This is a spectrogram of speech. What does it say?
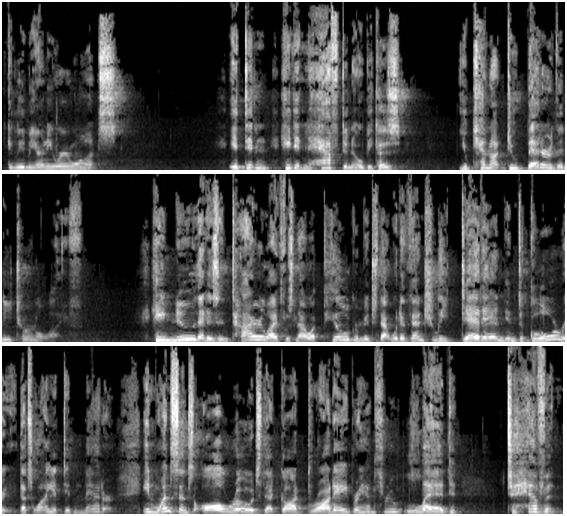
He can lead me anywhere he wants. It didn't, he didn't have to know because you cannot do better than eternal life. He knew that his entire life was now a pilgrimage that would eventually dead end into glory. That's why it didn't matter. In one sense, all roads that God brought Abraham through led to heaven.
